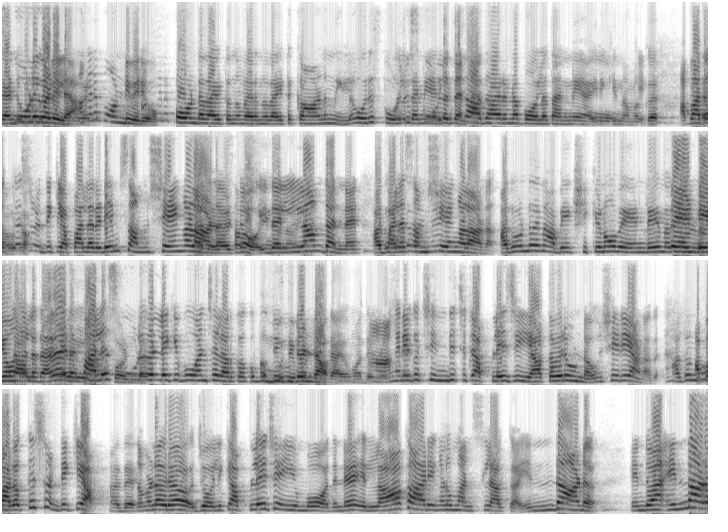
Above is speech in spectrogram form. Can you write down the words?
സ്കൂളുകളിൽ അങ്ങനെ പോകേണ്ടി വരുമോ അങ്ങനെ പോകേണ്ടതായിട്ടൊന്നും വരുന്നതായിട്ട് കാണുന്നില്ല. ഒരു സ്കൂളിൽ തന്നെ. സാധാരണ പോലെ തന്നെ ആയിരിക്കും നമുക്ക് അപ്പൊ അതൊക്കെ ശ്രദ്ധിക്കുക. പലരുടെയും സംശയങ്ങളാണ് കേട്ടോ. ഇതെല്ലാം തന്നെ പല സംശയങ്ങളാണ്. അതുകൊണ്ട് തന്നെ അപേക്ഷിക്കണോ വേണ്ടേ വേണ്ടയോ എന്നുള്ളത്. അതായത് പല. സ്കൂളുകളിലേക്ക് പോകാൻ ചിലർക്കൊക്കെ ബുദ്ധിമുട്ടുണ്ടാവും, അങ്ങനെയൊക്കെ ചിന്തിച്ചിട്ട് അപ്ലൈ ചെയ്യാത്തവരും ഉണ്ടാവും. ശരിയാണത്. അപ്പൊ അതൊക്കെ ശ്രദ്ധിക്കാം. നമ്മൾ ഒരു ജോലിക്ക് അപ്ലൈ ചെയ്യുമ്പോൾ അതിന്റെ എല്ലാ കാര്യങ്ങളും മനസ്സിലാക്കുക. എന്താണ്? എന്താ എന്താണ്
